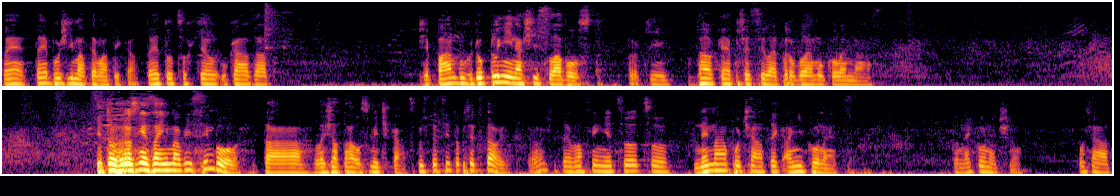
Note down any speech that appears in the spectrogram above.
To je, to je boží matematika. To je to, co chtěl ukázat, že Pán Bůh doplní naší slabost proti velké přesile problému kolem nás. Je to hrozně zajímavý symbol, ta ležatá osmička. Zkuste si to představit, jo? že to je vlastně něco, co nemá počátek ani konec. To nekonečno. Pořád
